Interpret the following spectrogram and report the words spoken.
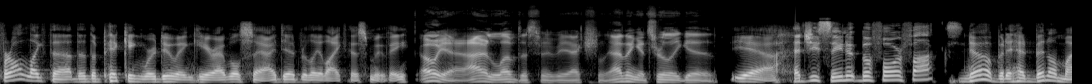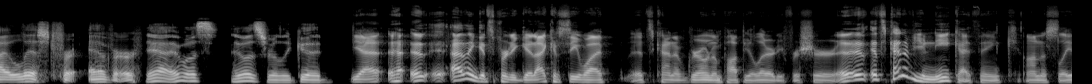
For all like the, the the picking we're doing here, I will say I did really like this movie. Oh yeah, I love this movie actually. I think it's really good. Yeah, Had you seen it before, Fox? no, but it had been on my list forever. Yeah, it was. It was really good. Yeah, it, it, I think it's pretty good. I can see why it's kind of grown in popularity for sure. It, it's kind of unique, I think, honestly.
